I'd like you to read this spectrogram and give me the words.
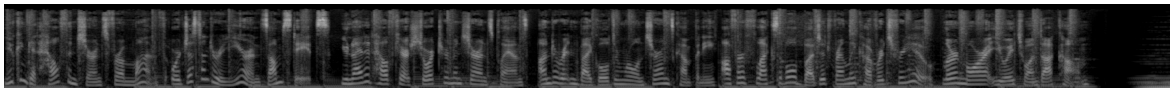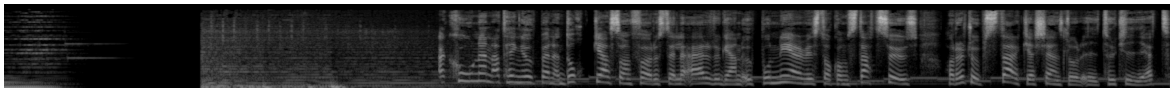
you can get health insurance for a month or just under a year in some states. United Healthcare short term insurance plans, underwritten by Golden Rule Insurance Company, offer flexible, budget friendly coverage for you. Learn more at uh1.com. Aktionen att hänga upp en docka som föreställer Erdogan upp och ner vid Stockholms stadshus har rört upp starka känslor i Turkiet.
